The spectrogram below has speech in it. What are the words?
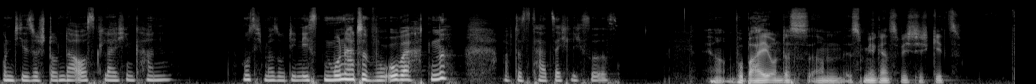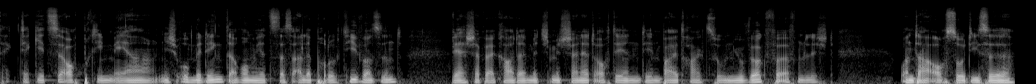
und diese Stunde ausgleichen kann. Muss ich mal so die nächsten Monate beobachten, ob das tatsächlich so ist. Ja, wobei, und das ähm, ist mir ganz wichtig, geht's, da geht es ja auch primär nicht unbedingt darum, jetzt, dass alle produktiver sind. Ich habe ja gerade mit, mit Janet auch den, den Beitrag zu New Work veröffentlicht und da auch so diese,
